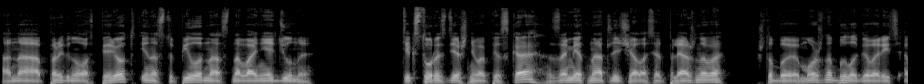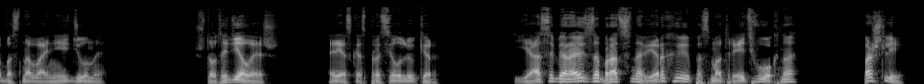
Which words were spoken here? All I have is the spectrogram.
Она прыгнула вперед и наступила на основание дюны. Текстура здешнего песка заметно отличалась от пляжного, чтобы можно было говорить об основании дюны. «Что ты делаешь?» — резко спросил Люкер. «Я собираюсь забраться наверх и посмотреть в окна. Пошли».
